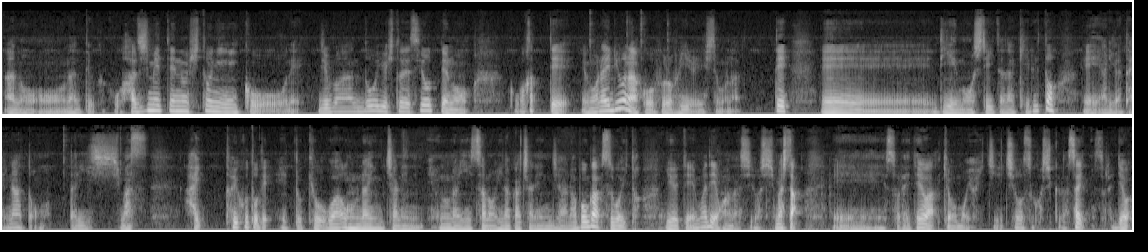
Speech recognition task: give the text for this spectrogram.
あの、なんていうか、こう、初めての人に、こうね、自分はどういう人ですよっていうのを、分かってもらえるようなこうプロフィールにしてもらって、えー、DM をしていただけると、えー、ありがたいなと思ったりします。はい。ということで、えっと、今日はオンラインチャレンジオンラインサロン田舎チャレンジャーラボがすごいというテーマでお話をしました。えー、それでは今日も良い一日をお過ごしください。それでは。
